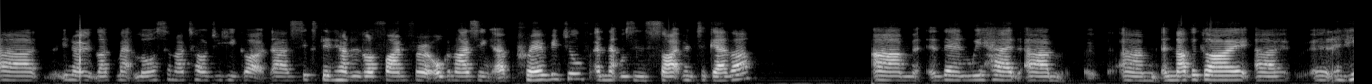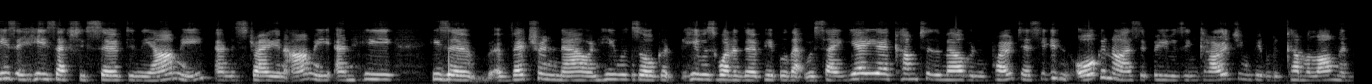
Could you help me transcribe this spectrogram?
uh, you know, like Matt Lawson, I told you he got a $1,600 fine for organising a prayer vigil, and that was incitement to gather. Um, then we had um, um, another guy, uh, and he's he's actually served in the army, an Australian army, and he he's a, a, veteran now, and he was he was one of the people that was saying, yeah, yeah, come to the Melbourne protest. He didn't organise it, but he was encouraging people to come along and,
